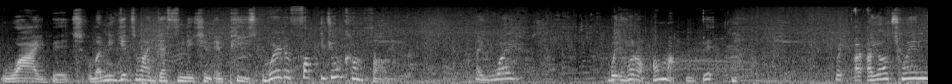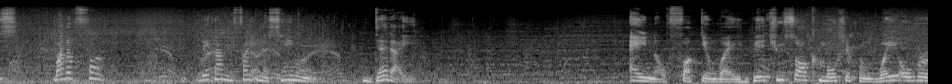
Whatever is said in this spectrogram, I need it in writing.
Why, bitch? Let me get to my destination in peace. Where the fuck did you come from? Like what? Wait, hold on. Oh my bitch. Wait, are, are y'all twins? Why the fuck? They got me fighting the same deadite. Ain't no fucking way, bitch. You saw commotion from way over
